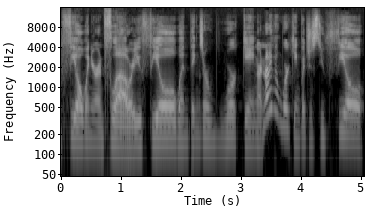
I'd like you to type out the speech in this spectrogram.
feel when you're in flow or you feel when things are working or not even working but just you feel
